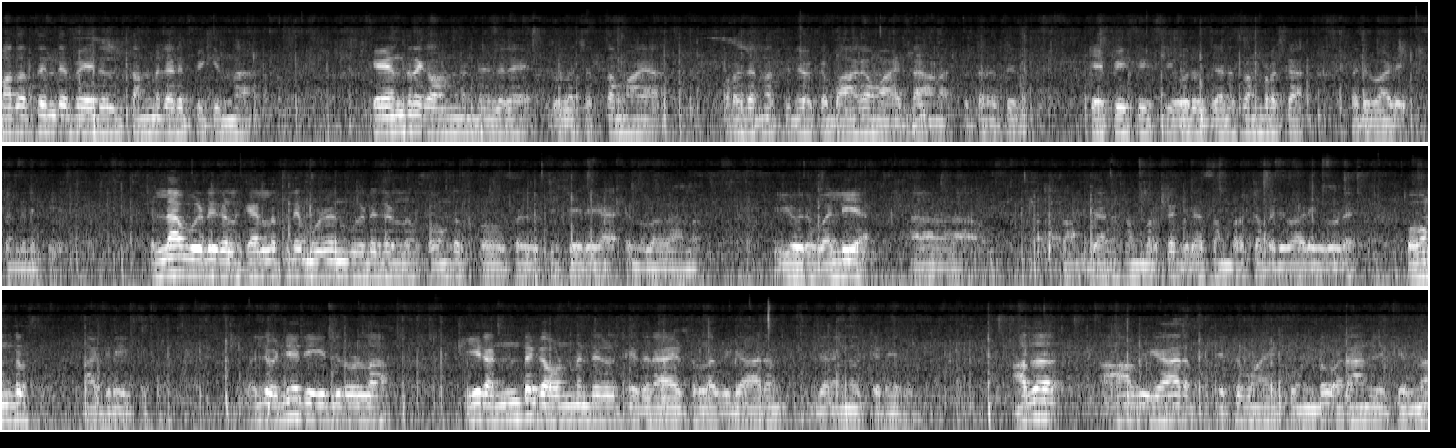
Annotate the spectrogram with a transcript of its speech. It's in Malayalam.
മതത്തിന്റെ പേരിൽ തമ്മിലടിപ്പിക്കുന്ന കേന്ദ്ര ഗവൺമെന്റിനെതിരെ ഉള്ള ശക്തമായ പ്രചരണത്തിന്റെയൊക്കെ ഭാഗമായിട്ടാണ് ഇത്തരത്തിൽ കെ പി സി സി ഒരു ജനസമ്പർക്ക പരിപാടി സംഘടിപ്പിക്കുന്നത്. എല്ലാ വീടുകളും കേരളത്തിലെ മുഴുവൻ വീടുകളിലും കോൺഗ്രസ് പ്രവർത്തകർ എത്തിച്ചേരുക എന്നുള്ളതാണ് ഈ ഒരു വലിയ ജനസമ്പർക്ക ഗൃഹസമ്പർക്ക പരിപാടിയിലൂടെ കോൺഗ്രസ് ആഗ്രഹിക്കുന്നത്. വലിയ വലിയ രീതിയിലുള്ള ഈ രണ്ട് ഗവൺമെന്റുകൾക്കെതിരായിട്ടുള്ള വികാരം ജനങ്ങൾക്കിടയിലുണ്ട്. അത് ആ വികാരം ഏറ്റുമായിക്കൊണ്ട് കൊണ്ടുവരാനിരിക്കുന്ന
